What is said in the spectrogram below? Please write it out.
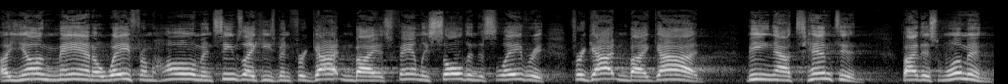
a young man away from home and seems like he's been forgotten by his family, sold into slavery, forgotten by God, being now tempted by this woman.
